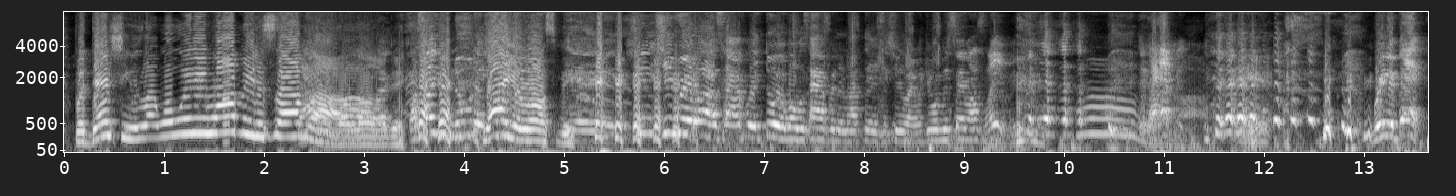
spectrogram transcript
but then she was like well what do you want me to say i'm like oh lord. That's how you knew that now she- you lost me yeah, she, she realized halfway through it what was happening. I think, and she was like, "What do you want me to say about slavery? it happened. Bring it back."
